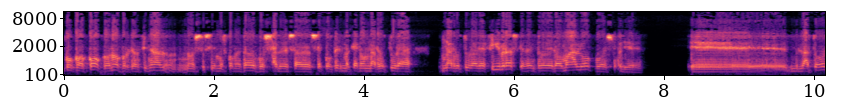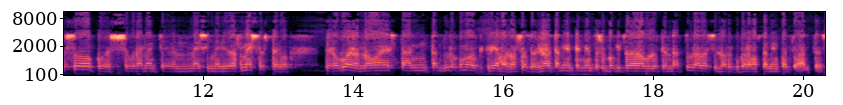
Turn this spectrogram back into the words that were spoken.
poco a poco, ¿no? Porque al final, no sé si hemos comentado, pues Ale se, se confirma que era una rotura, una rotura de fibras, que dentro de lo malo, pues oye, eh, latoso, pues seguramente un mes y medio, dos meses, pero pero bueno, no es tan tan duro como lo que creíamos nosotros. Yo también pendientes un poquito de la evolución de Arturo, a ver si lo recuperamos también cuanto antes.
